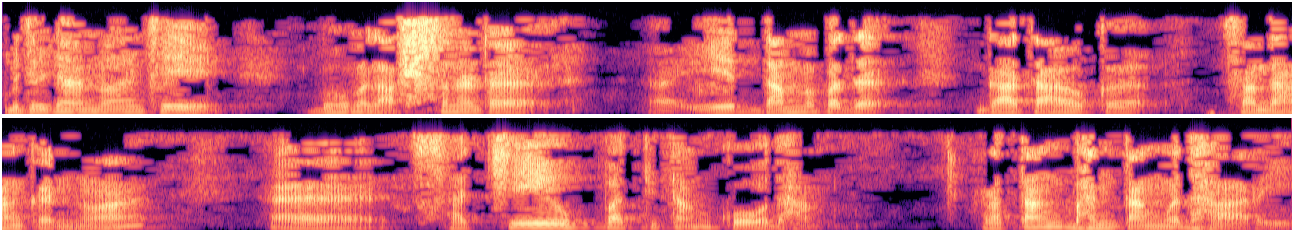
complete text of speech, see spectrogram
බුදුරජාන් වහන්සේ බොහොම ලස්සනට ඒ ධම්මපද ගාතාවක සඳහන් කරනවා. සච්චේ uppattitan කෝධං රතං භන්තං වධාරේ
